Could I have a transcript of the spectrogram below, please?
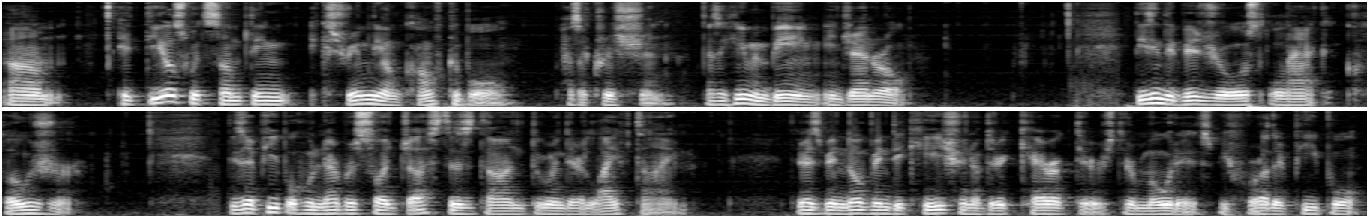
Um, it deals with something extremely uncomfortable as a Christian, as a human being in general. These individuals lack closure. These are people who never saw justice done during their lifetime. There has been no vindication of their characters, their motives before other people.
